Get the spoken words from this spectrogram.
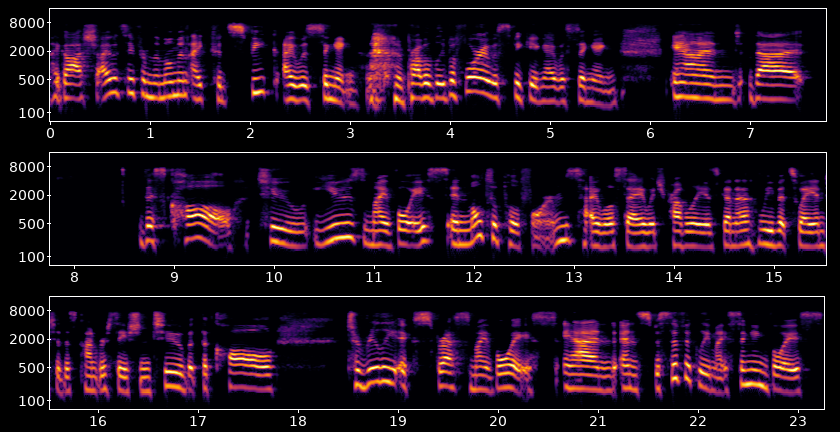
my gosh, I would say from the moment I could speak, I was singing. Probably before I was speaking, I was singing. And that this call to use my voice in multiple forms, I will say, which probably is going to weave its way into this conversation too, but the call to really express my voice. And and specifically my singing voice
